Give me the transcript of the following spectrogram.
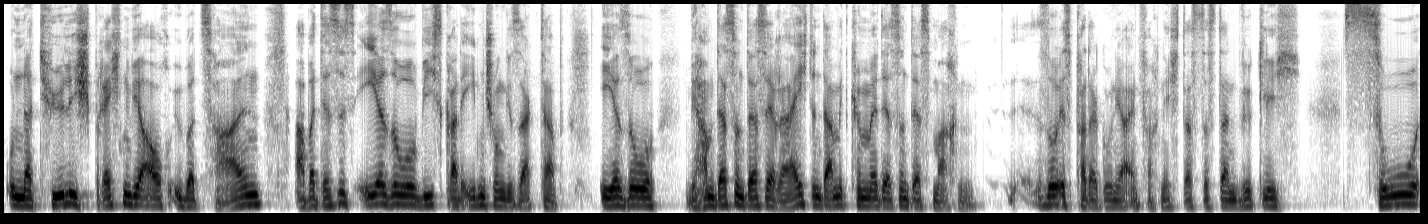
Und natürlich sprechen wir auch über Zahlen, aber das ist eher so, wie ich es gerade eben schon gesagt habe, eher so, wir haben das und das erreicht und damit können wir das und das machen. So ist Patagonia einfach nicht, dass das dann wirklich so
